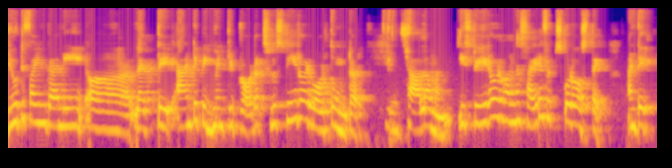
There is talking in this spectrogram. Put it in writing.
బ్యూటిఫైయింగ్ కానీ లేకపోతే యాంటీ పిగ్మెంటరీ ప్రోడక్ట్స్లో స్టీరాయిడ్ వాడుతూ ఉంటారు చాలా మంది ఈ స్టీరాయిడ్ వలన సైడ్ ఎఫెక్ట్స్ కూడా వస్తాయి. అంటే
